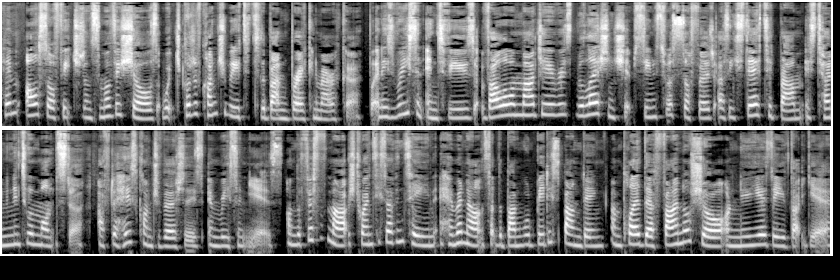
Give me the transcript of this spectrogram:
Him also featured on some of his shows, which could have contributed to the band break in America. But in his recent interviews, Valo and Margera's relationship seems to have suffered as he stated Bam is turning into a monster after his controversies in recent years. On the 5th of March 2017, him announced that the band would be disbanding and played their final show on New Year's Eve that year.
